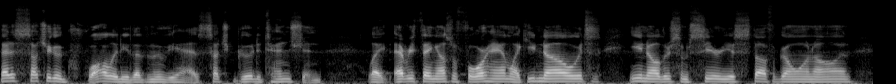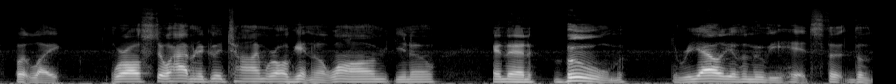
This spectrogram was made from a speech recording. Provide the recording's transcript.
That is such a good quality that the movie has. Such good attention. Like everything else beforehand, like you know, it's you know, there's some serious stuff going on, but like we're all still having a good time. We're all getting along, you know, and then boom, the reality of the movie hits. The the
